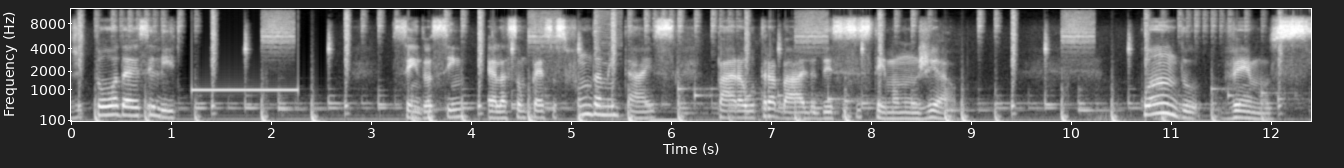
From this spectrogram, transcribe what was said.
de toda essa elite. Sendo assim, elas são peças fundamentais para o trabalho desse sistema mundial. Quando vemos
